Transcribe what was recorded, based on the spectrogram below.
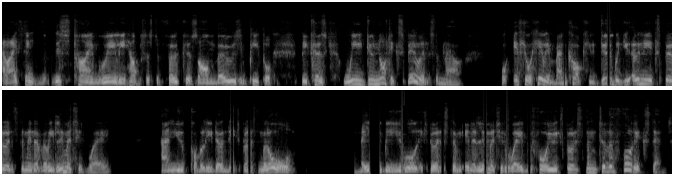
And I think that this time really helps us to focus on those in people because we do not experience them now. Or if you're here in Bangkok, you do, but you only experience them in a very limited way. And you probably don't experience them at all. Maybe you will experience them in a limited way before you experience them to the full extent.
